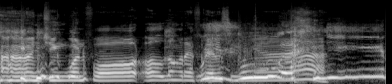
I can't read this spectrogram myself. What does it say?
Anjing one for all dong wibu, referensinya. anjir.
